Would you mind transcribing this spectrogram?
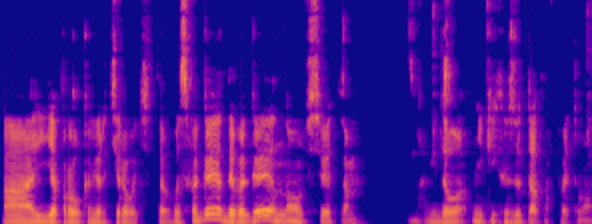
А, я пробовал конвертировать это в SVG, DVG, но все это не дало никаких результатов, поэтому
